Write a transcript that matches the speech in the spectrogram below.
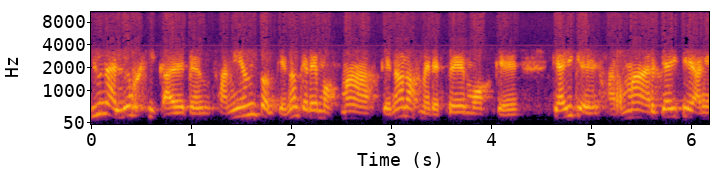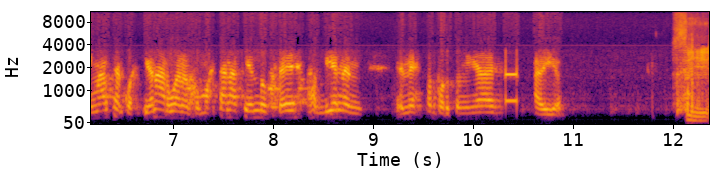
una lógica de pensamiento que no queremos más, que no nos merecemos, que, que hay que desarmar, que hay que animarse a cuestionar, bueno, como están haciendo ustedes también en, en esta oportunidad de radio. Sí,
